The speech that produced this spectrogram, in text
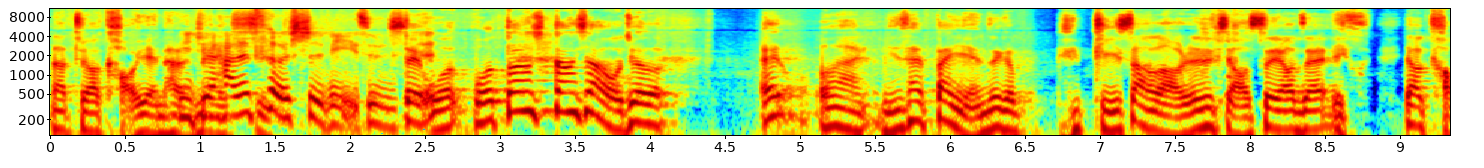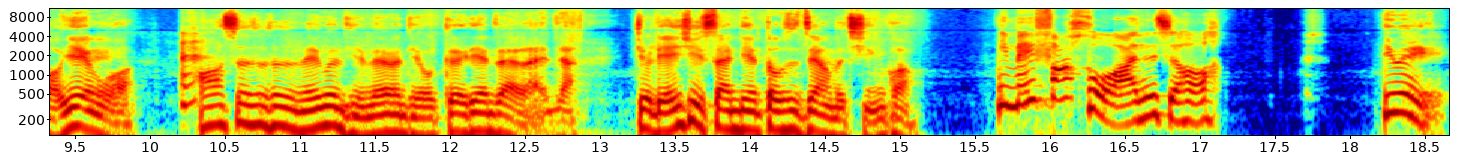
那就要考验他的你觉得他在测试你是不是？对我，我当当下我就哎，哇，你在扮演这个皮上老人的角色，要在 要考验我。啊，是是是，没问题没问题，我隔一天再来，这样就连续三天都是这样的情况。你没发火啊那时候？因为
